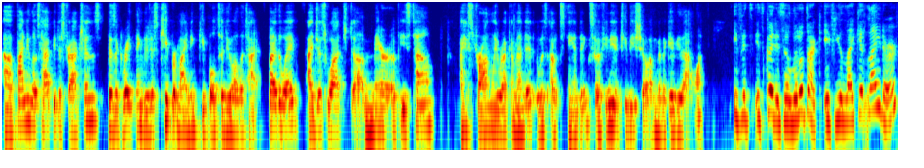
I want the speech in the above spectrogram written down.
uh, finding those happy distractions is a great thing to just keep reminding people to do all the time. By the way, I just watched uh, Mare of Easttown. I strongly recommend it. It was outstanding. So if you need a TV show, I'm going to give you that one. If it's it's good, it's a little dark. If you like it lighter,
